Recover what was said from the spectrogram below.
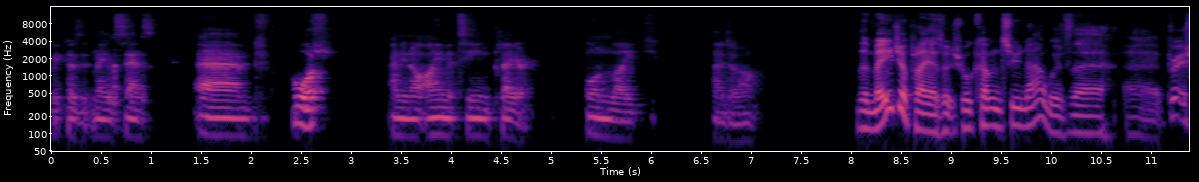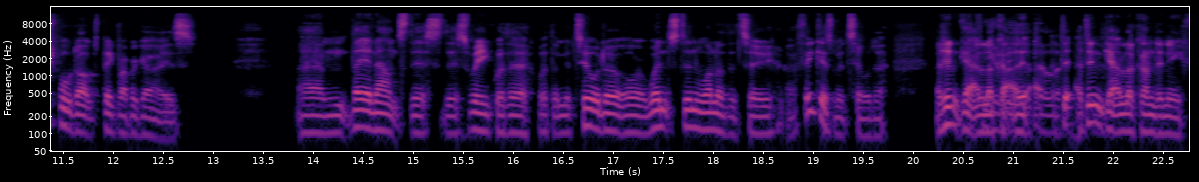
because it made sense. Um, but and you know I'm a team player, unlike I don't know. The major players, which we'll come to now with the uh, British Bulldogs, big rubber guys. Um, they announced this this week with a with a Matilda or a Winston, one of the two. I think it's Matilda. I didn't get a look at. I, I, I didn't get a look underneath.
